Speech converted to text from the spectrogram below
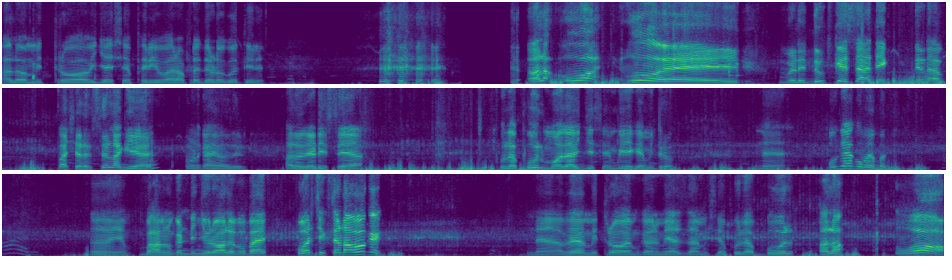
હાલો મિત્રો, આવી જાય છે ફરી વાર આપણે દડો ગોતીને. હાલો ઓ બડે દુઃખ કે સાથ દડા પાછળ ચલા ગયા પણ કાંઈ વાંધો નહીં. હાલો રેડી છે. ફૂલે, ફૂલ મોજ આવી જશે એમ કહીએ કે મિત્રો. ને હું ક્યાં કહું ભાઈ બાકી? હા, એમ. બહારનું કન્ટિન્યુ રહો. લોકો ભાઈ ફોર સિક્સ ચડાવો કે ને હવે મિત્રો એમ કહેવાય મેચ જામી છે ફૂલે, ફૂલ. હલો ઓ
